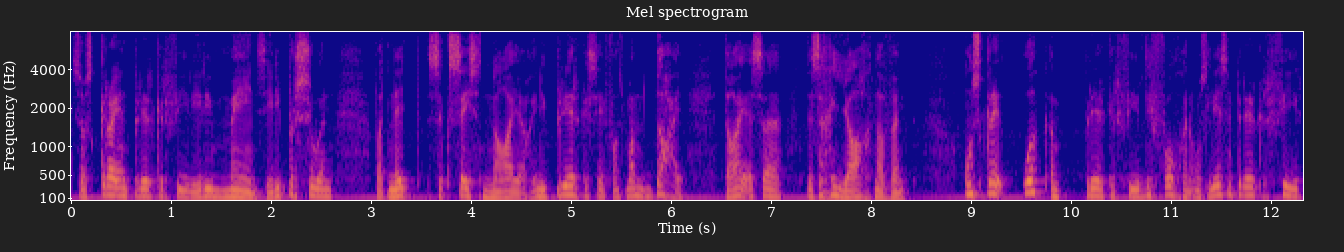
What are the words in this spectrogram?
So ons kry in Prediker 4 hierdie mens, hierdie persoon wat net sukses najag en die prediker sê vir ons man daai, daai is 'n dis 'n gejaag na wind. Ons kry ook in Prediker 4 die volgende. Ons lees in Prediker 4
